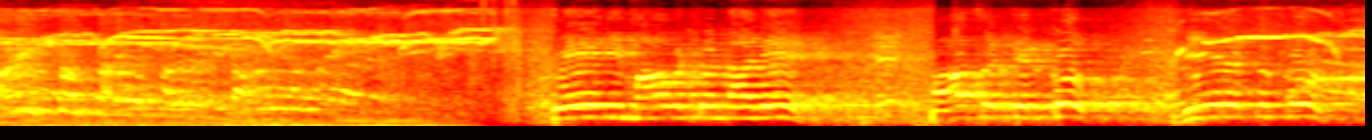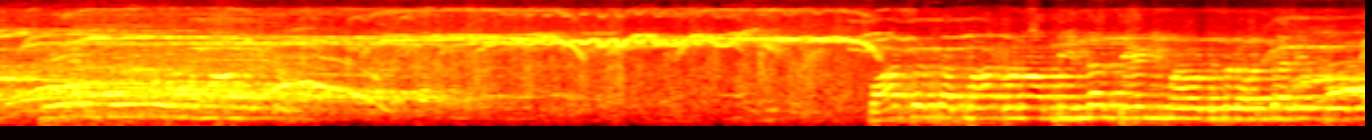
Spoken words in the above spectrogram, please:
அனைத்தும் தலைவர் தேனி மாவட்டம்னாலே பாசத்திற்கும் வீரத்துக்கும் பேர் போன ஒரு மாவட்டம் பாசத்தை பார்க்கணும் அப்படின்னா தேனி மாவட்டத்தில் வந்தாலே போதும்.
